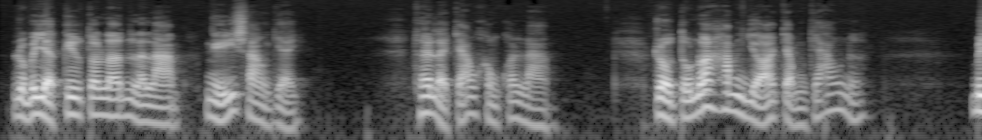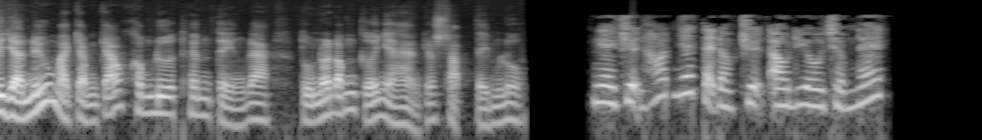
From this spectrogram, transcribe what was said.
Rồi bây giờ kêu tôi lên là làm, nghĩ sao vậy? Thế là cháu không có làm. Rồi tụi nó hăm dọa chồng cháu nữa. Bây giờ nếu mà chồng cháu không đưa thêm tiền ra, tụi nó đóng cửa nhà hàng cho sập tiệm luôn. Nghe chuyện hot nhất tại đọc truyện audio.net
